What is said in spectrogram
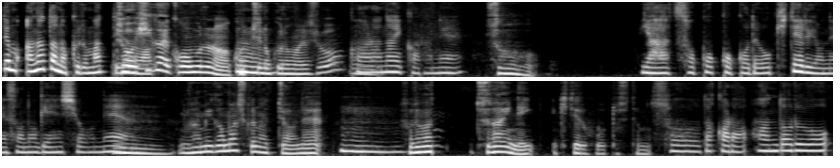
でもあなたの車っていうそう、のは被害被るのはこっちの車でしょ、変わらうんないからね。そいや、そこここで起きてるよね、その現象う、ね。うん。恨みがましくなっちゃうね。うん。それは辛いね、生きてる方としても。そう、だからハンドルを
